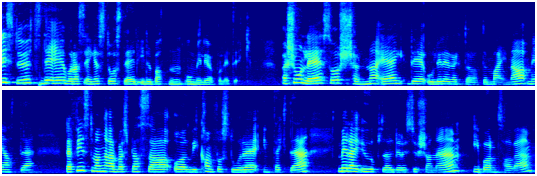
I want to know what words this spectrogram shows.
Sist ut det er vårt eget ståsted i debatten om miljøpolitikk. Personlig så skjønner jeg det Oljedirektoratet mener med at det, det finnes mange arbeidsplasser og vi kan få store inntekter med de uoppdagede ressursene i Barentshavet.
